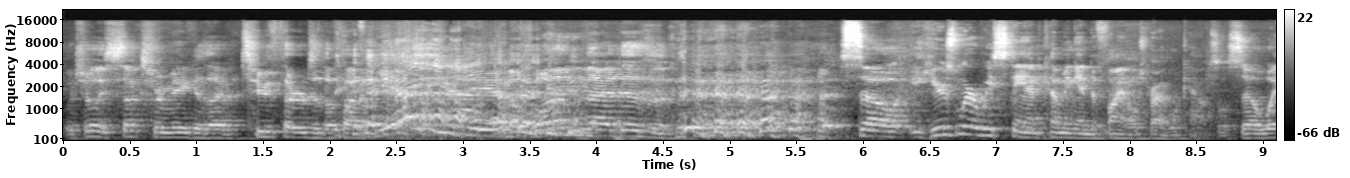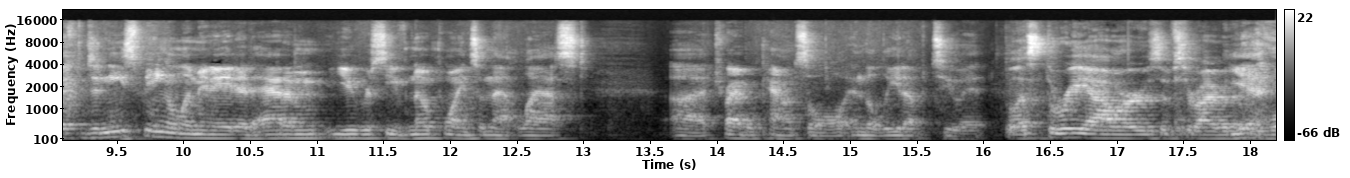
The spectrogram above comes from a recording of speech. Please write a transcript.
Which really sucks for me because I have two thirds of the final. yeah, you the one that doesn't. So here's where we stand coming into final tribal council. So with Denise being eliminated, Adam, you received no points in that last uh, tribal council and the lead up to it. The last three hours of Survivor that Yeah. we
